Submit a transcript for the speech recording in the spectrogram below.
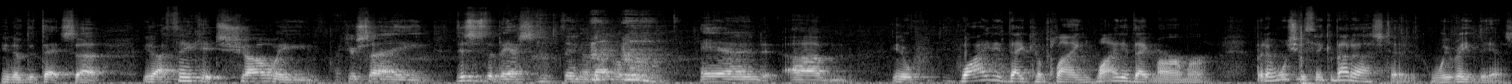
You know, that that's, uh, you know, I think it's showing, like you're saying, this is the best thing available. And, um, you know, why did they complain? Why did they murmur? But I want you to think about us too when we read this.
